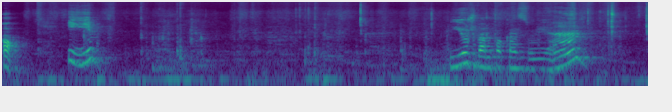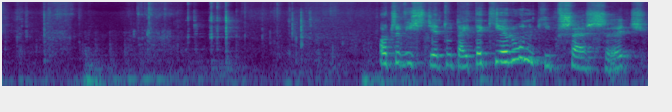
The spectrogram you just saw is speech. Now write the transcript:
O, i już Wam pokazuję. Oczywiście tutaj te kierunki przeszyć,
